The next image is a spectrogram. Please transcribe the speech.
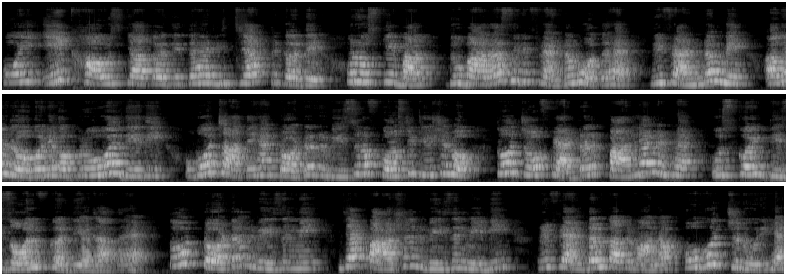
कोई एक हाउस क्या कर देता है रिजेक्ट कर दे और उसके बाद दोबारा से रिफरेंडम होता है। रिफरेंडम में अगर लोगों ने अप्रूवल दे दी, वो चाहते हैं टोटल रिवीजन ऑफ़ कॉन्स्टिट्यूशन हो तो जो फेडरल पार्लियामेंट है, उसको एक डिजोल्व कर दिया जाता है। तो टोटल रिवीजन में या पार्शल रिवीजन में भी रिफरेंडम का करवाना बहुत ज़रूरी है।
